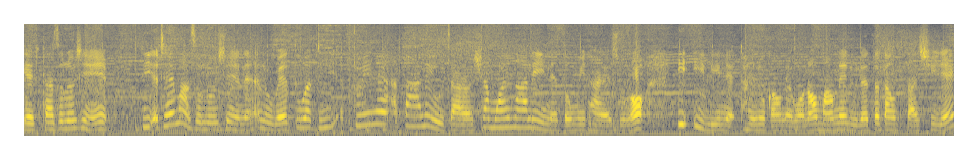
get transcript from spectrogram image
ကဲဒါဆိုလို့ရှိရင်ဒီအထဲမှာဆိုလို့ရှိရင်လည်းအဲ့လိုပဲ तू ကဒီအတွင်းကအသားလေးကိုကြာတော့ရှမ်ဝိုင်းသားလေးနဲ့သုံးမိထားရဲဆိုတော့ EE လေးနဲ့ထိုင်လို့ကောင်းတယ်ပေါ့နော်မောင်းတဲ့လူလည်းတက်တောင့်တတာရှိတယ်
